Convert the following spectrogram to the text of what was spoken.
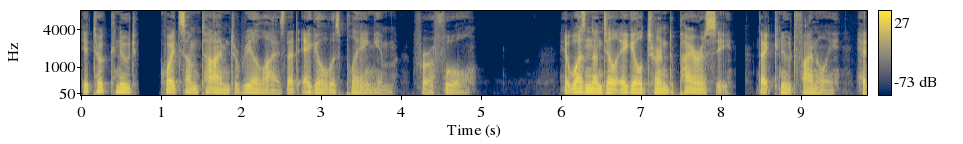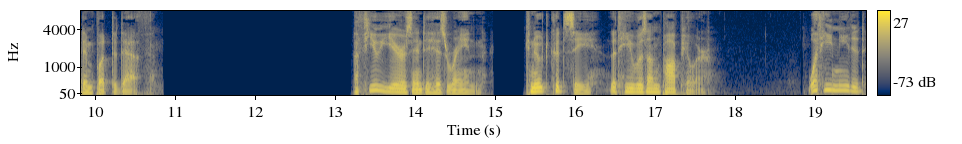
It took Knut quite some time to realize that Egil was playing him for a fool. It wasn't until Egil turned to piracy that Knut finally had him put to death. A few years into his reign, Knut could see that he was unpopular. What he needed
